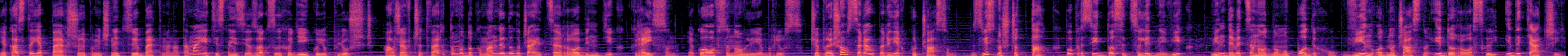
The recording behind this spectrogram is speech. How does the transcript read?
яка стає першою помічницею Бетмена та має тісний зв'язок з лиходійкою Плющ. А вже в четвертому до команди долучається Робін Дік Крейсон, якого всиновлює Брюс. Чи пройшов серіал перевірку часом? Звісно, що так. Попри свій досить солідний вік, він дивиться на одному подиху. Він одночасно і дорослий, і дитячий,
